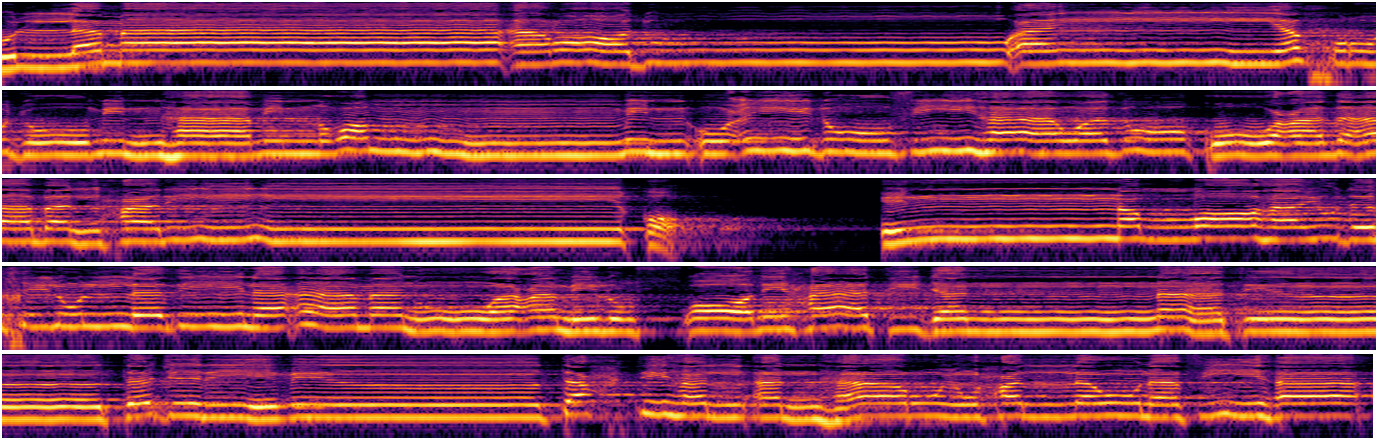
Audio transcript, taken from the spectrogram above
كلما أرادوا أن يخرجوا منها من غم أعيدوا فيها وذوقوا عذاب الحريق. ان الله يدخل الذين امنوا وعملوا الصالحات جنات تجري من تحتها الانهار يحلون فيها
